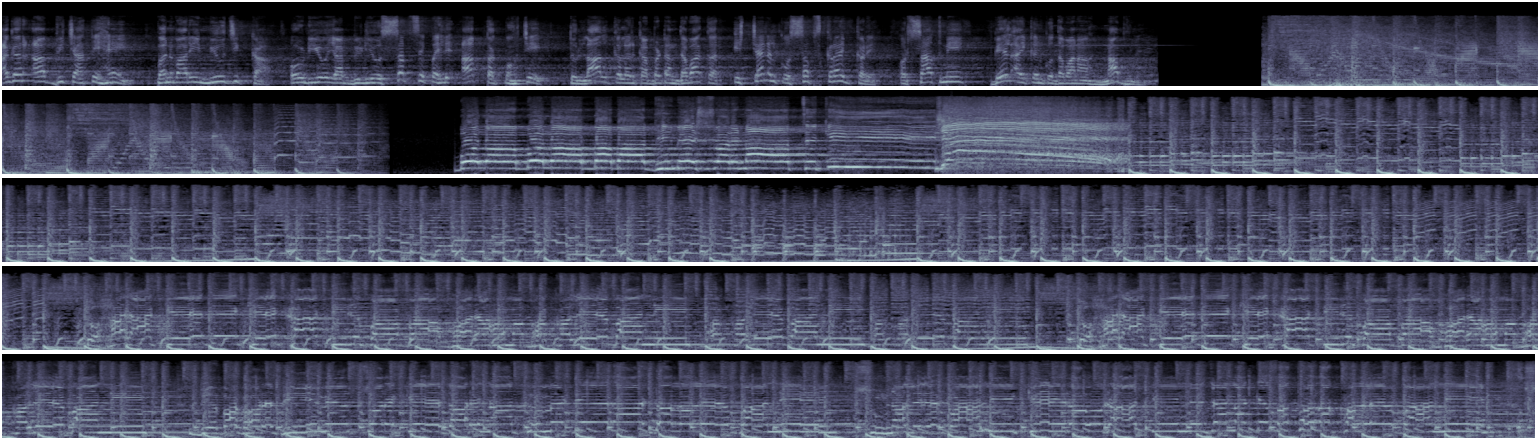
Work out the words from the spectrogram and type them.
अगर आप भी चाहते हैं बनवारी म्यूज़िक का ऑडियो या वीडियो सबसे पहले आप तक पहुँचे तो लाल कलर का बटन दबाकर इस चैनल को सब्सक्राइब करें और साथ में बेल आइकन को दबाना ना भूलें बोला बोला बाबा धीमेश्वर नाथ की yeah!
